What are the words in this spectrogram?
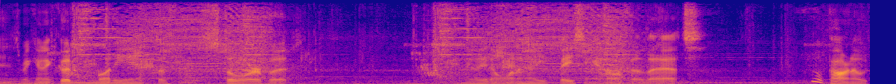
He's making it good muddy at the store, but... I really don't want to have you basing it off of that. Ooh, power node.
